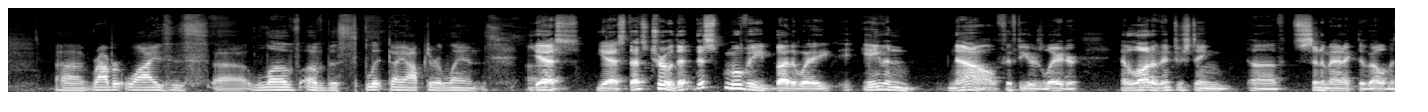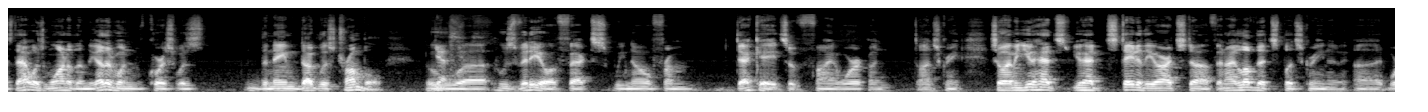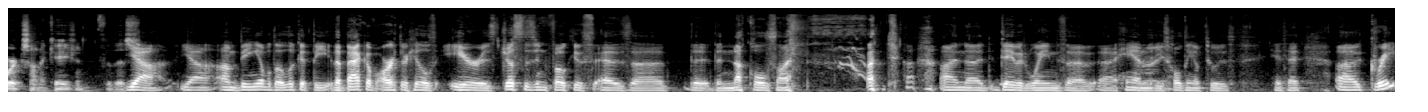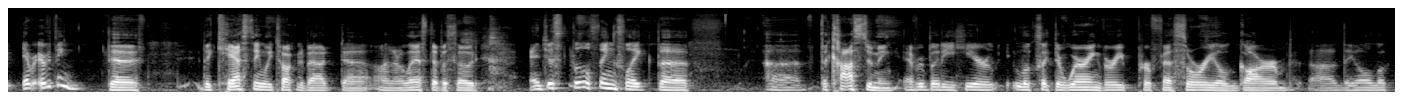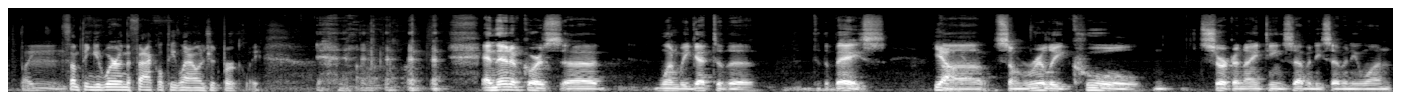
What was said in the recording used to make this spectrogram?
Uh, Robert Wise's uh, love of the split diopter lens. yes, yes, that's true. That this movie, by the way, even now, 50 years later, had a lot of interesting uh, cinematic developments. That was one of them. The other one, of course, was the name Douglas Trumbull, who Yes. uh, whose video effects we know from decades of fine work on on screen. So I mean, you had you had state of the art stuff, and I love that split screen. Uh, it works on occasion for this. Yeah, yeah. Um, being able to look at the the back of Arthur Hill's ear is just as in focus as uh, the the knuckles on on, on uh, David Wayne's uh, uh, hand that he's holding up to his his head. Uh, great, everything the the casting we talked about uh, on our last episode, and just little things like the. Uh, the costuming. Everybody here looks like they're wearing very professorial garb. Uh, they all look like something you'd wear in the faculty lounge at Berkeley. and then, of course, uh, when we get to the to the base, Yeah. uh, some really cool, circa 1970 71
